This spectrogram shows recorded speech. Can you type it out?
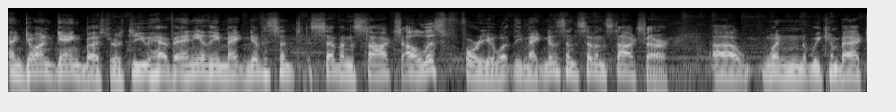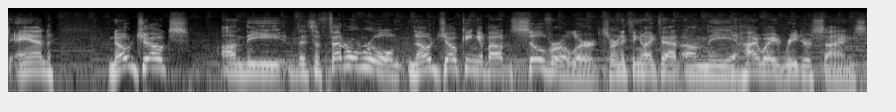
and going gangbusters. Do you have any of the Magnificent Seven stocks? I'll list for you what the Magnificent Seven stocks are uh, when we come back. And no jokes on the, it's a federal rule, no joking about silver alerts or anything like that on the highway reader signs.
